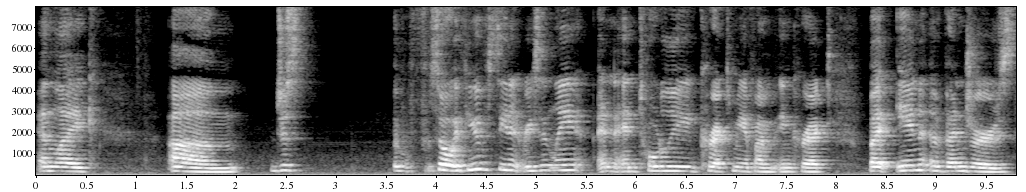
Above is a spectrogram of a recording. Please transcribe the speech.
and like, um, just. So if you've seen it recently, and and totally correct me if I'm incorrect, but in Avengers,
